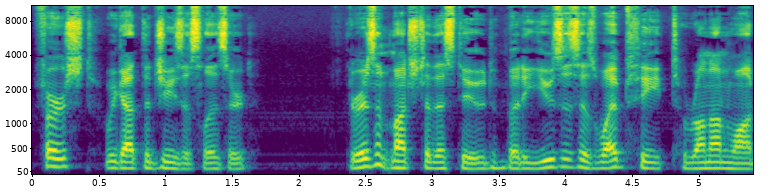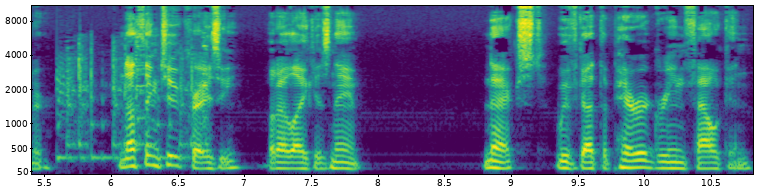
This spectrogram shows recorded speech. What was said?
First, we got the Jesus lizard. There isn't much to this dude, but he uses his webbed feet to run on water. Nothing too crazy, but I like his name. Next, we've got the peregrine falcon.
